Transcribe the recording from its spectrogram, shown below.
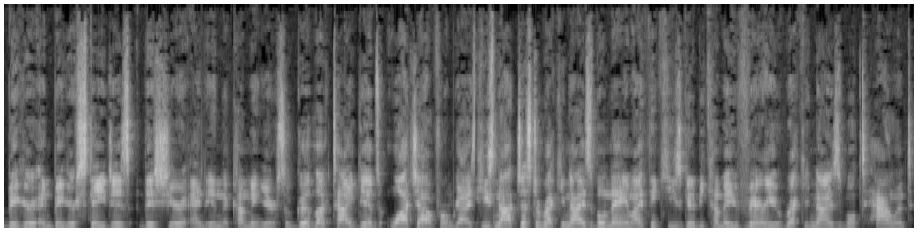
bigger and bigger stages this year and in the coming year. So good luck, Ty Gibbs. Watch out for him, guys. He's not just a recognizable name. I think he's going to become a very recognizable talent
